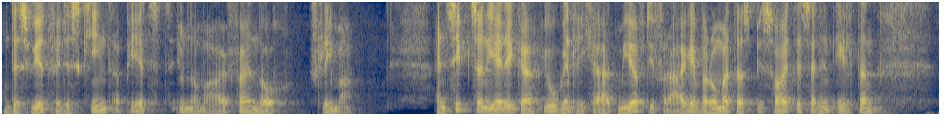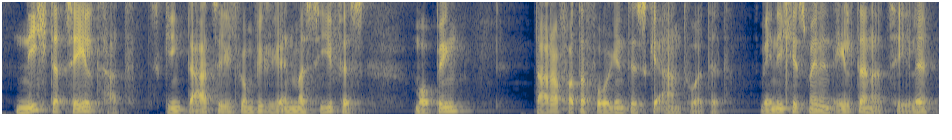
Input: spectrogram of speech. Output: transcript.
und es wird für das Kind ab jetzt im Normalfall noch schlimmer. Ein 17-jähriger Jugendlicher hat mir auf die Frage, warum er das bis heute seinen Eltern nicht erzählt hat, es ging tatsächlich um wirklich ein massives Mobbing, darauf hat er Folgendes geantwortet. Wenn ich es meinen Eltern erzähle,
